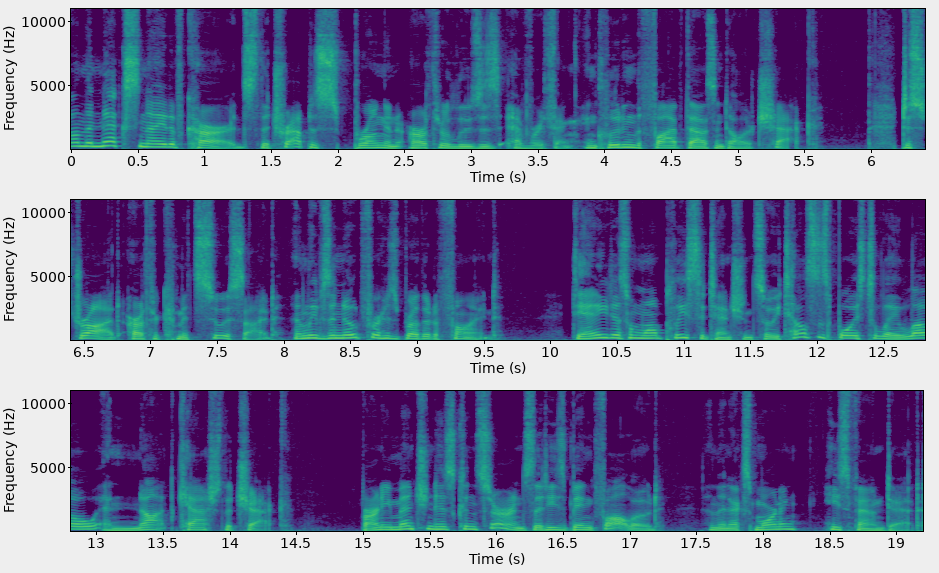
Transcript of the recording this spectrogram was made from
on the next night of cards, the trap is sprung and Arthur loses everything, including the $5,000 check. Distraught, Arthur commits suicide and leaves a note for his brother to find. Danny doesn't want police attention, so he tells his boys to lay low and not cash the check. Barney mentioned his concerns that he's being followed, and the next morning, he's found dead.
